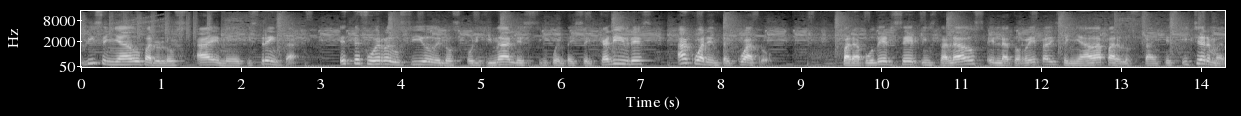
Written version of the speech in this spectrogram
diseñado para los AMX-30. Este fue reducido de los originales 56 calibres a 44 para poder ser instalados en la torreta diseñada para los tanques y Sherman.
